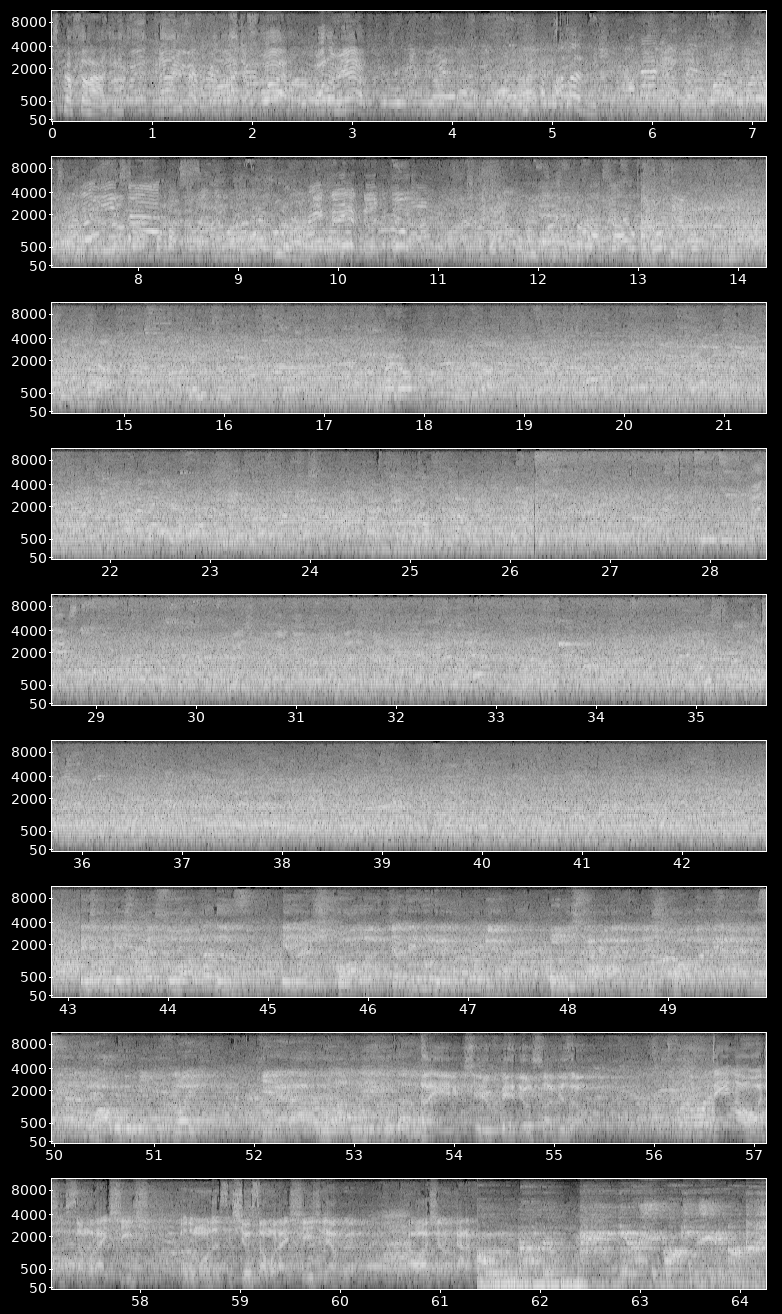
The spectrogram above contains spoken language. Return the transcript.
esse personagem? Vai entrar, vai ficar lá de fora. Fala mesmo. Fica Timidez começou na dança. E na escola já teve um grande problema. Um dos trabalhos da escola era em cima de um álbum do Pink Floyd, que era o lado negro da. Era ele que Shiryu perdeu sua visão. Tem a Osh de Samurai X. Todo mundo assistiu Samurai X, lembra? A Osh era um cara. E nasce por 15 minutos.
